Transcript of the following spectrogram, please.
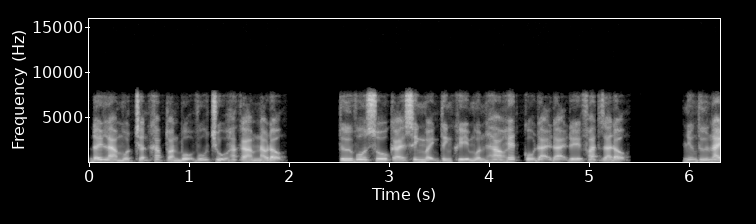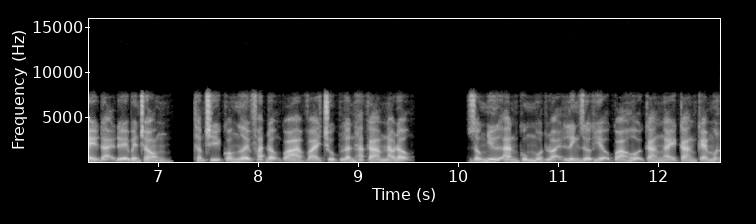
đây là một trận khắp toàn bộ vũ trụ hắc ám náo động. Từ vô số cái sinh mệnh tinh khí muốn hao hết cổ đại đại đế phát ra động. Những thứ này đại đế bên trong, thậm chí có người phát động qua vài chục lần hắc ám náo động. Giống như ăn cùng một loại linh dược hiệu quả hội càng ngày càng kém một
